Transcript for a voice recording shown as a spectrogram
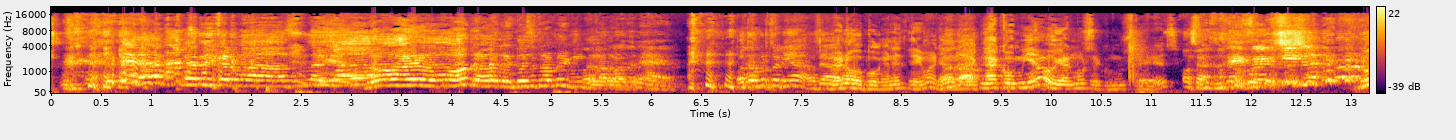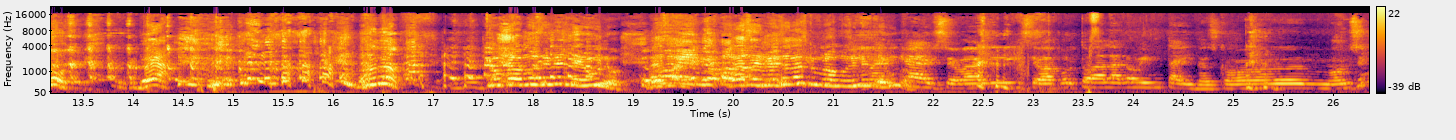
La rica más, la rica. No, a ver, otra, otra, entonces otra pregunta. Otra otra, oportunidad. Otra oportunidad, o sea. Bueno, pongan el tema, ya. No, no. La, la comida hoy almorcé con ustedes. O sea, No, vea. No, no. Compramos en el de uno. Las, las cervezas las compramos en el de uno. Usted va, y usted va por toda la 92 con 11.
